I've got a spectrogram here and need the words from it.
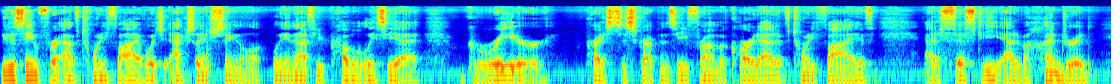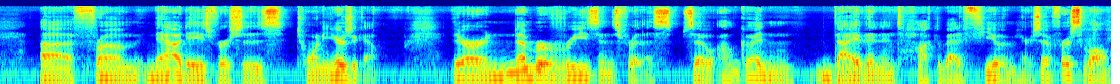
be the same for AV twenty five, which actually, interestingly enough, you probably see a greater price discrepancy from a card out of twenty five, out of fifty, out of hundred, uh, from nowadays versus twenty years ago. There are a number of reasons for this, so I'll go ahead and dive in and talk about a few of them here. So, first of all.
